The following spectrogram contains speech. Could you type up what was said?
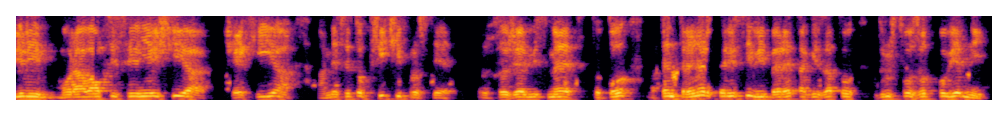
byli Moraváci silnější a Čechy a, a mně se to příčí prostě protože my jsme toto, a ten trenér, který si vybere, tak je za to družstvo zodpovědný.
